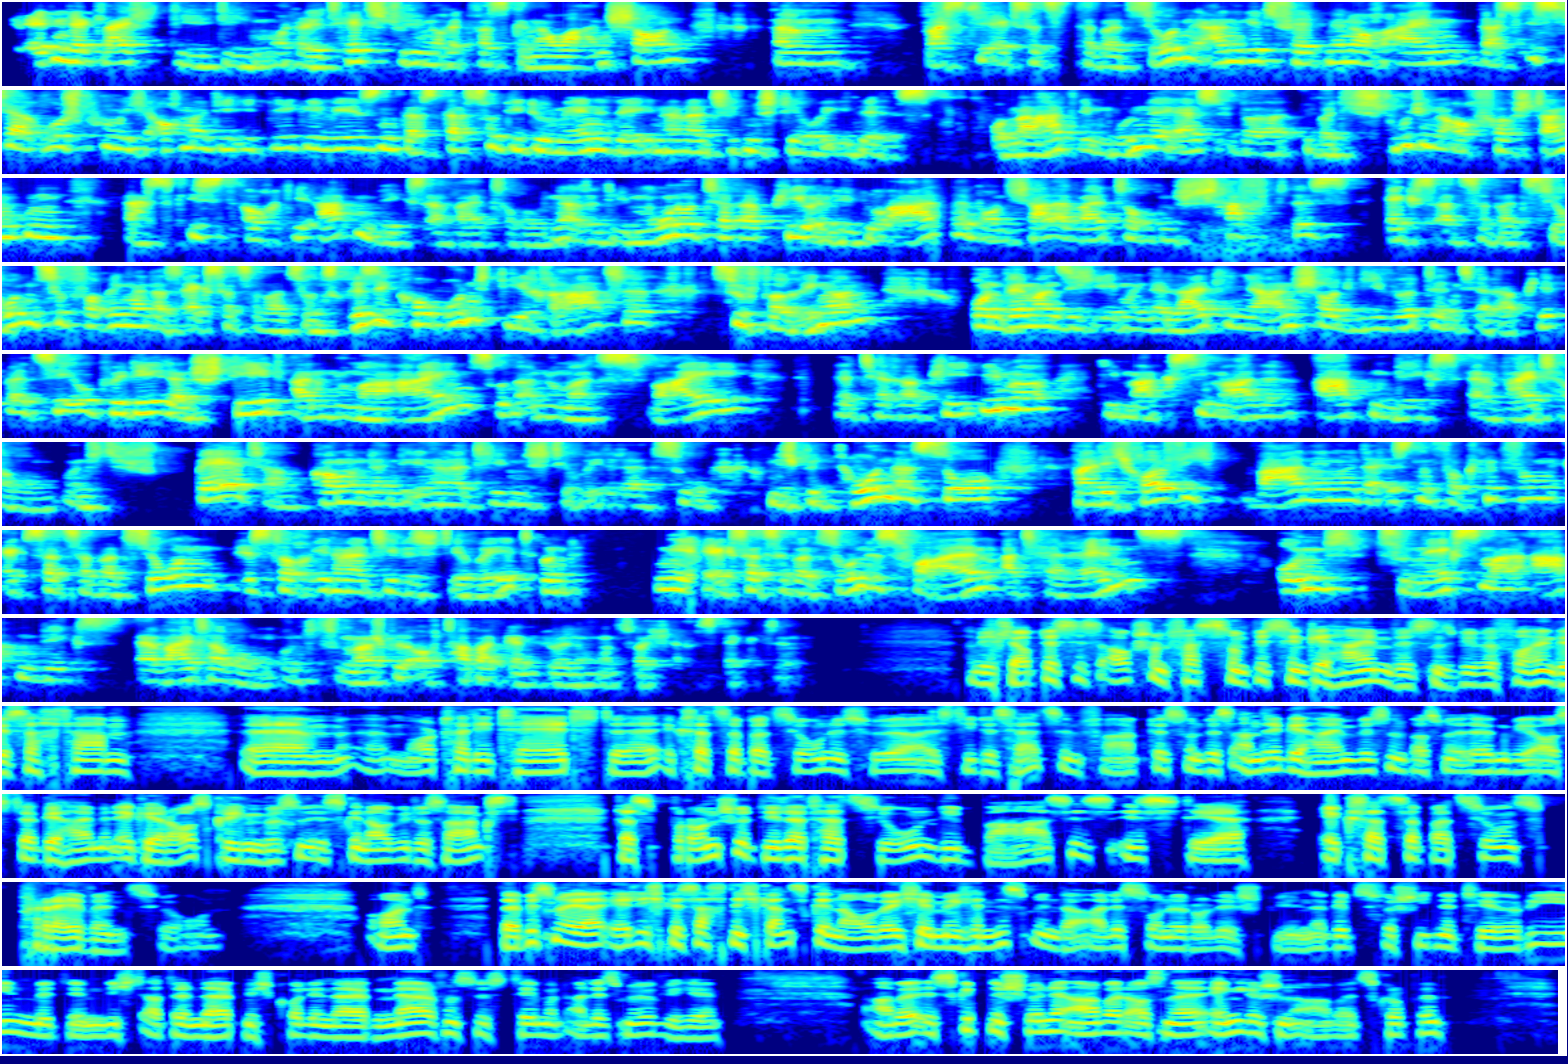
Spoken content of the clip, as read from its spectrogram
Wir werden ja gleich die, die Mortalitätsstudie noch etwas genauer anschauen. Ähm, was die Exacerbation angeht, fällt mir noch ein, das ist ja ursprünglich auch mal die Idee gewesen, dass das so die Domäne der inhalativen Steroide ist. Und man hat im Grunde erst über, über die Studien auch verstanden, das ist auch die Atemwegserweiterung. Also die Monotherapie oder die duale Bronchialerweiterung schafft es, Exacerbationen zu verringern, das Exacerbationsrisiko und die Rate zu verringern. Und wenn man sich eben in der Leitlinie anschaut, wie wird denn therapiert bei COPD, dann steht an Nummer eins und an Nummer zwei der Therapie immer die maximale Atemwegserweiterung. Und später kommen dann die inhalativen Steroide dazu. Und ich betone das so, weil ich häufig wahrnehme, da ist eine Verknüpfung. Exacerbation ist doch inhalatives Steroid und nee, Exacerbation ist vor allem Adherenz und zunächst mal Atemwegserweiterung und zum Beispiel auch Tabakentwöhnung und solche Aspekte. Aber ich glaube, das ist auch schon fast so ein bisschen Geheimwissen. Wie wir vorhin gesagt haben, ähm, Mortalität der Exacerbation ist höher als die des Herzinfarktes. Und das andere Geheimwissen, was wir irgendwie aus der geheimen Ecke rauskriegen müssen, ist genau wie du sagst, dass Bronchodilatation die Basis ist der Exacerbations Prävention. Und da wissen wir ja ehrlich gesagt nicht ganz genau, welche Mechanismen da alles so eine Rolle spielen. Da gibt es verschiedene Theorien mit dem nicht adrenergen, nicht cholinergen Nervensystem und alles Mögliche. Aber es gibt eine schöne Arbeit aus einer englischen Arbeitsgruppe,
